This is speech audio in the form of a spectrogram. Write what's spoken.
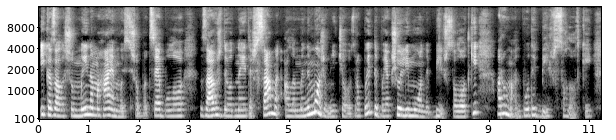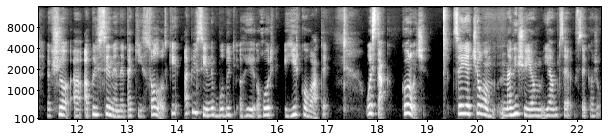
і казали, що ми намагаємось, щоб це було завжди одне і те ж саме, але ми не можемо нічого зробити, бо якщо лімони більш солодкі, аромат буде більш солодкий. Якщо а, апельсини не такі солодкі, апельсини будуть гі- гор- гірковати. Ось так. Коротше, це я вам, навіщо я вам, я вам це все кажу?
